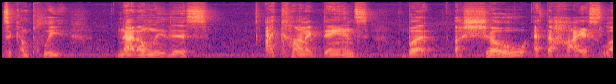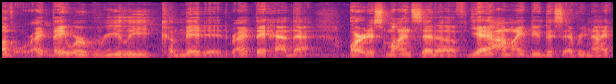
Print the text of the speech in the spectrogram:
to complete not only this iconic dance, but a show at the highest level, right? They were really committed, right? They had that artist mindset of, yeah, I might do this every night,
